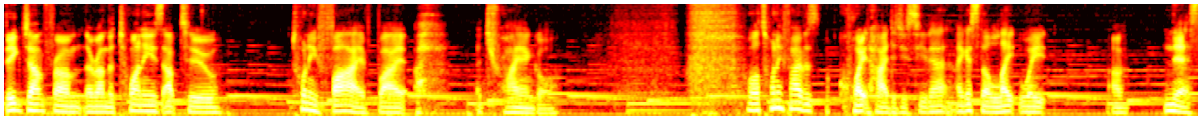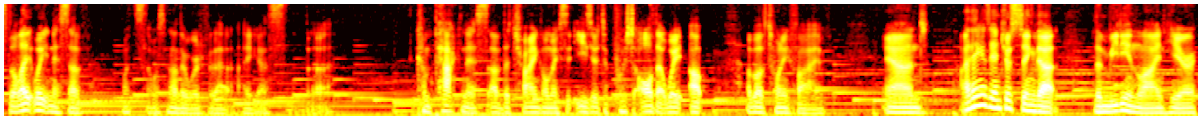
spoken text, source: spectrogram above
big jump from around the 20s up to 25 by a triangle. Well, 25 is quite high. Did you see that? I guess the lightweight of ness, the lightweightness of what's what's another word for that? I guess the compactness of the triangle makes it easier to push all that weight up above 25. And I think it's interesting that the median line here,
